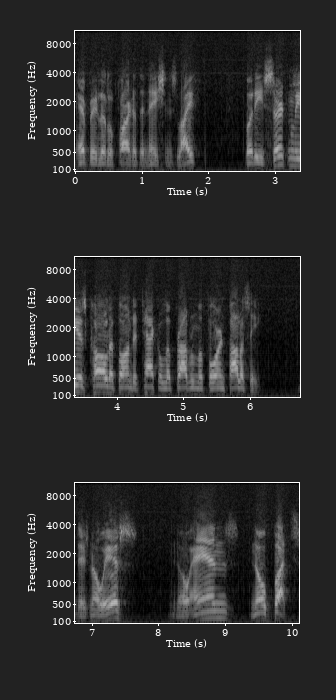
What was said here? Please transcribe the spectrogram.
every little part of the nation's life, but he certainly is called upon to tackle the problem of foreign policy. There's no ifs, no ands, no buts.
